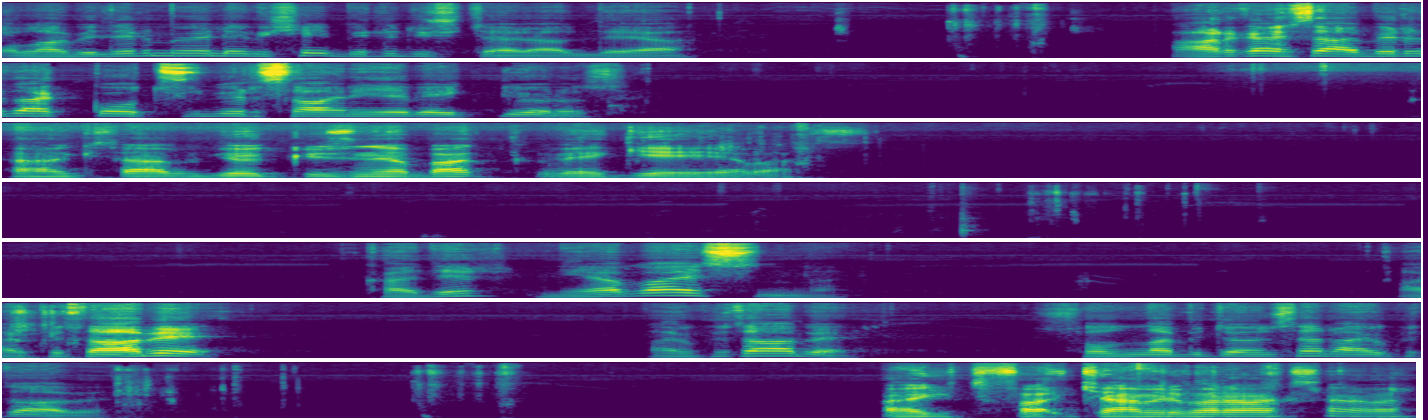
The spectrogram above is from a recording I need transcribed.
Olabilir mi öyle bir şey? Biri düştü herhalde ya. Arkadaşlar 1 dakika 31 saniye bekliyoruz. Akif abi gökyüzüne bak ve G'ye bas. Kadir niye baysınlar? Aykut abi. Aykut abi. Soluna bir dönsen Aykut abi. Akif Fa- Kamil bana baksana bak.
